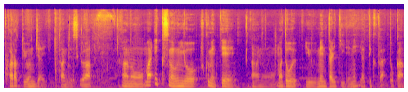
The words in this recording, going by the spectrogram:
パラッと読んじゃったんですがあの、まあ、X の運用を含めてあの、まあ、どういうメンタリティーでねやっていくかとか、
